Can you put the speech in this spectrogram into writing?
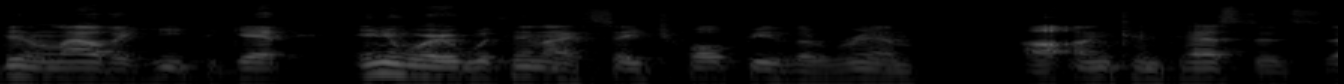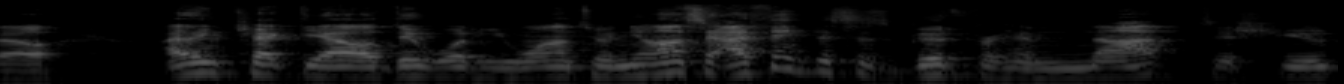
didn't allow the Heat to get anywhere within, I say, 12 feet of the rim, uh, uncontested. So I think Cheick Diallo did what he wanted to. And honestly, I think this is good for him not to shoot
